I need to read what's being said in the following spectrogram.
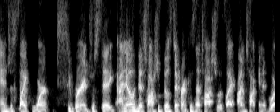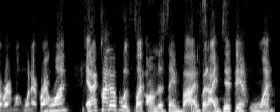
and just like weren't super interested. I know Natasha feels different because Natasha was like, I'm talking to whoever I want, whenever I want. And I kind of was like on the same vibe, but I didn't want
